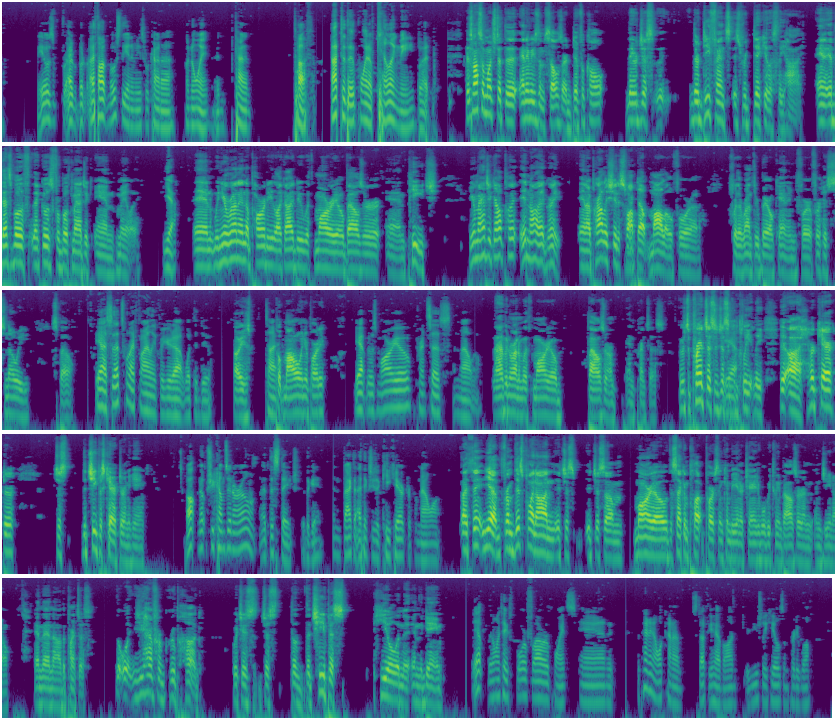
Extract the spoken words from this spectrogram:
it was, I- but I thought most of the enemies were kind of annoying and kind of tough. Not to the point of killing me, but It's not so much that the enemies themselves are difficult; they're just their defense is ridiculously high, and that's both that goes for both magic and melee. yeah, And when you're running a party like I do with Mario, Bowser, and Peach, your magic output isn't all that great. And I probably should have swapped out Mallow for uh, for the run through Barrel Cannon for for his snowy spell. yeah. So that's when I finally figured out what to do. Oh, you just Time. put Mallow in your party? Yeah, it was Mario, Princess, and Mallow. I've been running with Mario, Bowser, and, and Princess. It was the princess is just Yeah. completely uh, her character, just the cheapest character in the game. Oh nope, she comes in her own at this stage of the game. In fact, I think she's a key character from now on. I think yeah. From this point on, it just it just um Mario. The second pl- person can be interchangeable between Bowser and, and Gino, and then uh, the princess. Well, You have her group hug, which is just the the cheapest heal in the in the game. Yep, it only takes four flower points, and it, depending on what kind of stuff you have on, it usually heals them pretty well.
